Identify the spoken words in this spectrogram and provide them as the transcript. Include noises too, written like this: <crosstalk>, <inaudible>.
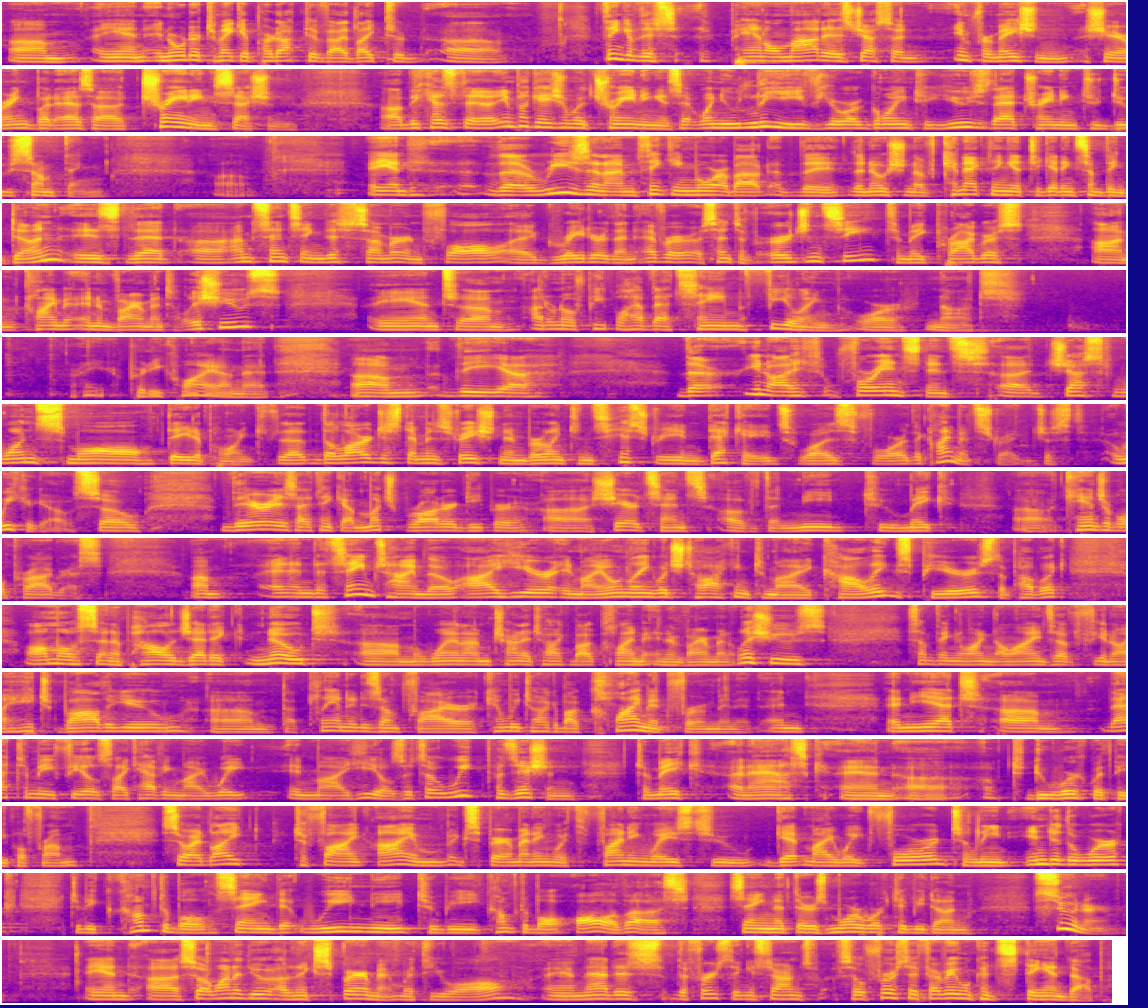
Um, and in order to make it productive, I'd like to uh, think of this panel not as just an information sharing, but as a training session. Uh, because the implication with training is that when you leave, you're going to use that training to do something. And the reason I'm thinking more about the, the notion of connecting it to getting something done is that uh, I'm sensing this summer and fall a greater than ever a sense of urgency to make progress on climate and environmental issues. And um, I don't know if people have that same feeling or not. All right, you're pretty quiet on that. Um, the uh, the, you know, I, for instance, uh, just one small data point. The, the largest demonstration in Burlington's history in decades was for the climate strike just a week ago. So there is, I think, a much broader, deeper uh, shared sense of the need to make uh, tangible progress. Um, and at the same time, though, I hear in my own language talking to my colleagues, peers, the public, almost an apologetic note um, when I'm trying to talk about climate and environmental issues, something along the lines of, you know, I hate to bother you, um, the planet is on fire, can we talk about climate for a minute? And, and yet, um, that to me feels like having my weight in my heels. It's a weak position to make an ask and uh, to do work with people from. So I'd like to find, I am experimenting with finding ways to get my weight forward, to lean into the work, to be comfortable saying that we need to be comfortable, all of us, saying that there's more work to be done sooner. And uh, so I want to do an experiment with you all, and that is the first thing. It sounds so. First, if everyone could stand up,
